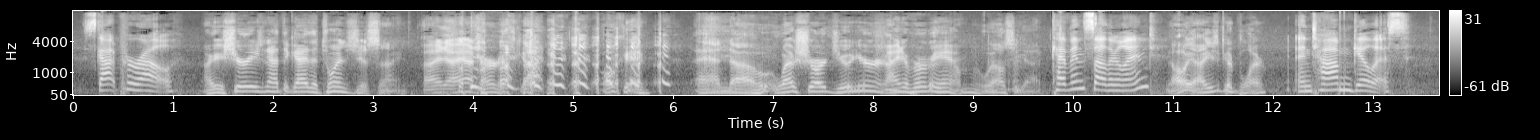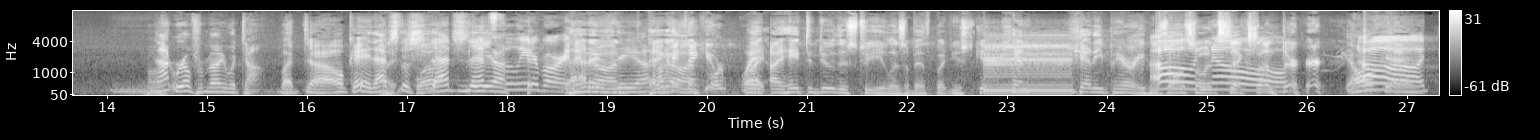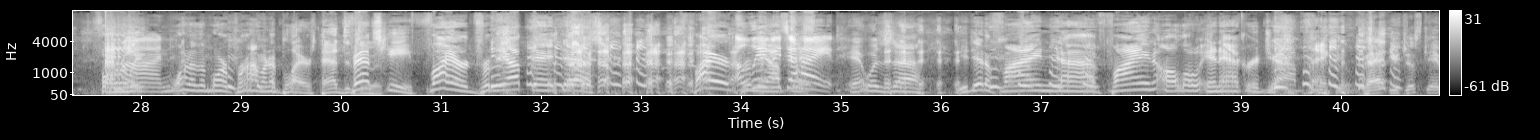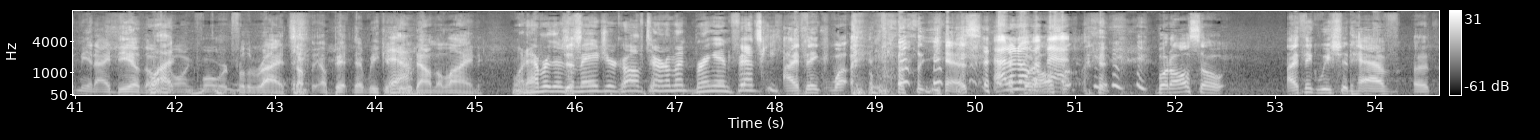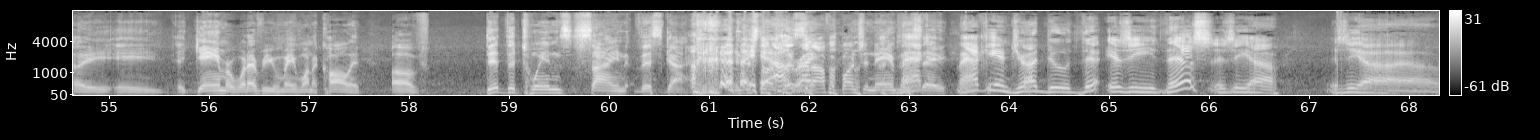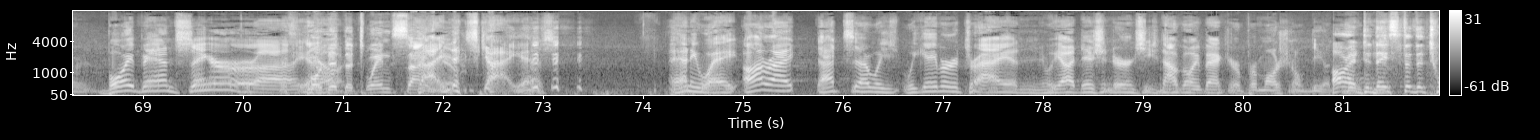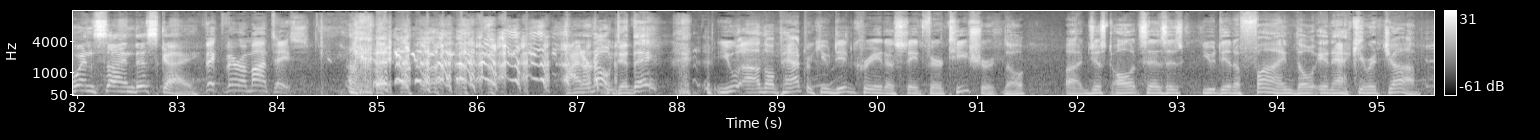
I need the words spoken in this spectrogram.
Scott Parel. Are you sure he's not the guy the Twins just signed? I, I hadn't heard of Scott. okay. And uh, who- Wes Short Jr., and I'd have heard of him. Who else you got? Kevin Sutherland, Oh, yeah, he's a good player. and Tom Gillis. Not real familiar with Tom, but uh, okay, that's the Well- that's the That's uh, the leaderboard. that Hang is on. the uh, Hang okay, on. thank you. Wait, I, I hate to do this to you, Elizabeth, but you skip Ken, Kenny Perry, who's Oh, also at six no. under. okay. Oh, come on. One of the more prominent players. Had to do Fetsky fired from the update desk. fired. I'll from leave the it to update. Height. It was. Uh, you did a fine, uh, fine although inaccurate job. Thank you. Pat, you just gave me an idea though What? going forward for the ride. Something a bit that we could Yeah. do down the line. Whenever there's Just- a major golf tournament, bring in Fensky. I think well, well yes. I don't know but about also, but also, I think we should have a, a, a, a game or whatever you may want to call it of did the Twins sign this guy? And just start Yeah, listing right. off a bunch of names Mac- and say, Mackey and Judd do. Thi- is he this? Is he a? Is he a boy band singer or? You or know, did the Twins sign sign this guy? Yes. anyway, all right. That's uh, we we gave her a try and we auditioned her and she's now going back to her promotional deal. All right, did they did the Twins sign this guy? Vic Veramontes. I don't know. Did they? You, although Patrick, you did create a State Fair T-shirt, though. Uh, just all it says is you did a fine though inaccurate job.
